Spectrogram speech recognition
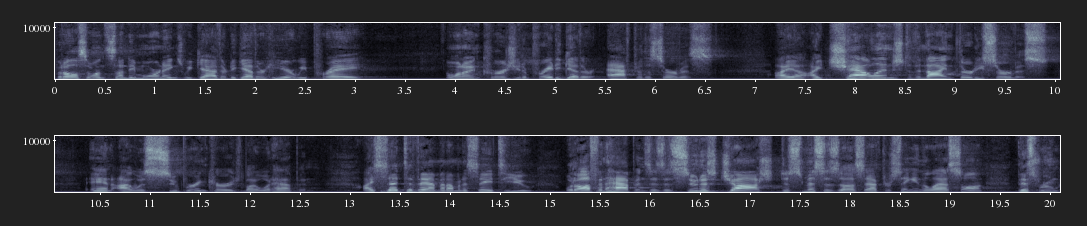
But also on Sunday mornings, we gather together here, we pray. I want to encourage you to pray together after the service. I, uh, I challenged the 930 service, and I was super encouraged by what happened. I said to them, and I'm going to say it to you, what often happens is as soon as Josh dismisses us after singing the last song, this room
